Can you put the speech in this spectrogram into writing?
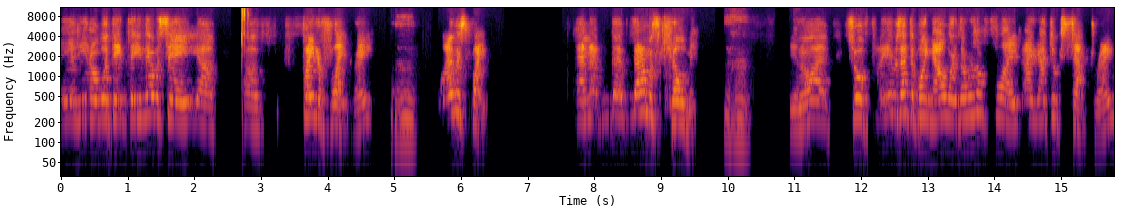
And you know what they they, they would say, uh, uh, fight or flight, right? Mhm. Well, I was fight. And that, that, almost killed me. Mhm. You know, I so it was at the point now where there was no flight. I had to accept, right?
